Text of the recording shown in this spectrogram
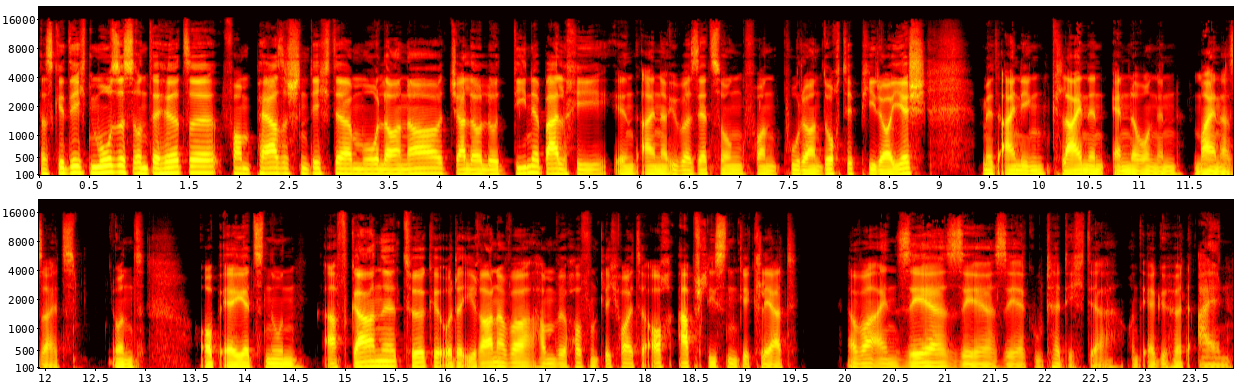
Das Gedicht Moses und der Hirte vom persischen Dichter Molana Jalaluddin Balchi in einer Übersetzung von Puran Durte Piroyesh mit einigen kleinen Änderungen meinerseits. Und ob er jetzt nun Afghane, Türke oder Iraner war, haben wir hoffentlich heute auch abschließend geklärt. Er war ein sehr, sehr, sehr guter Dichter und er gehört allen.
